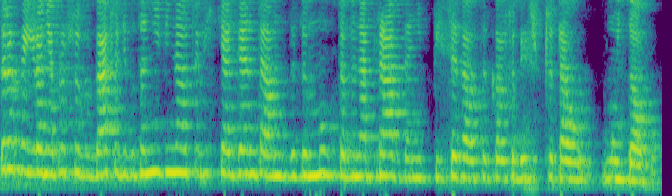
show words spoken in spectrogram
trochę ironia, proszę wybaczyć, bo to nie wina oczywiście agenta, on gdyby mógł, to by naprawdę nie wpisywał, tylko sobie szczytał mój dowód.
